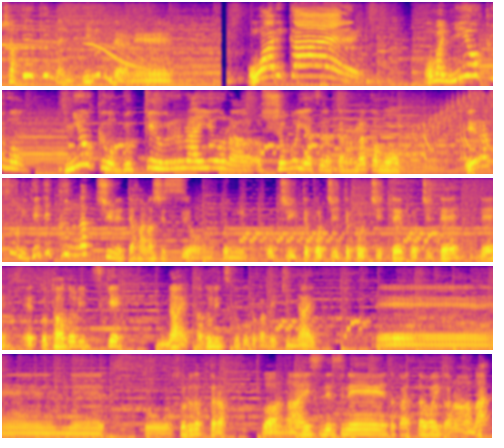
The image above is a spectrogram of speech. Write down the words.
射程圏内にいるんだよね。終わりかいお前2億も、2億も物件売れないようなしょぼいやつだったらなんかもう、偉そうに出てくんなっちゅうねんって話っすよ、本当に。こっち行って、こっち行って、こっち行って、こっち行って。で、えっと、たどり着けない。たどり着くことができない。えー、え、っと、それだったら、わあ、ナイスですねーとかやった方がいいかな。な、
